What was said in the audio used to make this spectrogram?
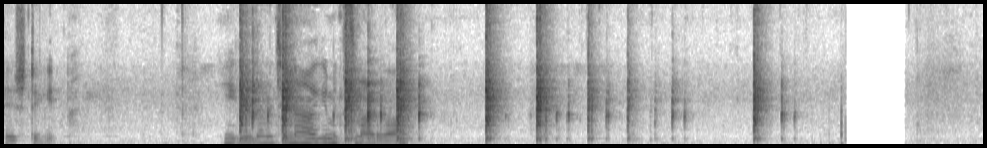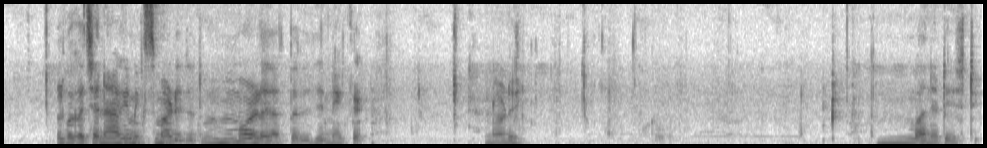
ಟೇಸ್ಟಿಗೆ. ಹೀಗೆ ಇದನ್ನು ಚೆನ್ನಾಗಿ ಮಿಕ್ಸ್ ಮಾಡುವ. ಇವಾಗ ಚೆನ್ನಾಗಿ ಮಿಕ್ಸ್ ಮಾಡಿದ್ದು ತುಂಬ ಒಳ್ಳೆಯದಾಗ್ತದೆ ತಿನ್ನಕ್ಕೆ ನೋಡಿ. ತುಂಬಾ ಟೇಸ್ಟಿ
